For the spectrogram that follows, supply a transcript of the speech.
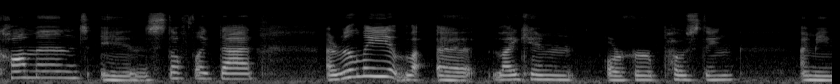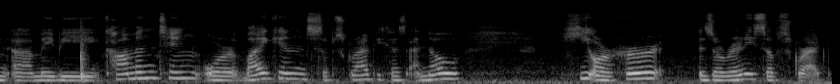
comment and stuff like that. I really uh, like him or her posting. I mean, uh, maybe commenting or like and subscribe because I know he or her is already subscribed.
